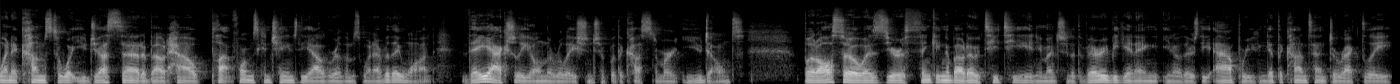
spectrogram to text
when it comes to what you just said about how platforms can change the algorithms whenever they want. They actually own the relationship with the customer, you don't. But also, as you're thinking about OTT, and you mentioned at the very beginning, you know, there's the app where you can get the content directly.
